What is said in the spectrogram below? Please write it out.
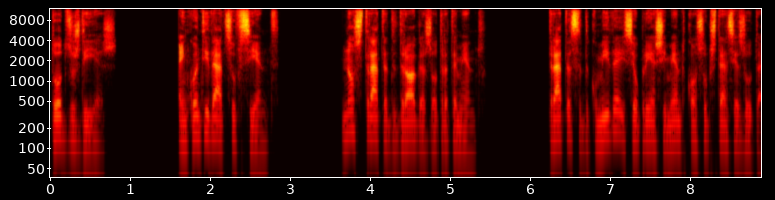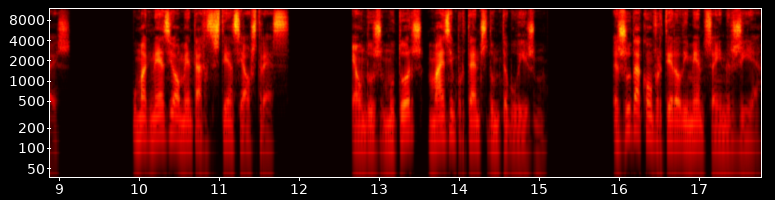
Todos os dias. Em quantidade suficiente. Não se trata de drogas ou tratamento. Trata-se de comida e seu preenchimento com substâncias úteis. O magnésio aumenta a resistência ao stress. É um dos motores mais importantes do metabolismo. Ajuda a converter alimentos em energia.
